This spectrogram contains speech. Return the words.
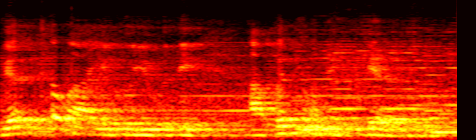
ವ್ಯರ್ಥವಾಯಿತು ಯುವತಿ ಆ ಪದ್ಯವನ್ನು ಕೇಳಬೇಕು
